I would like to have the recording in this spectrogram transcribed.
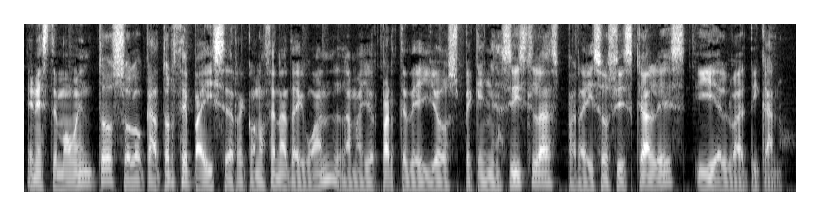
En este momento, solo 14 países reconocen a Taiwán, la mayor parte de ellos pequeñas islas, paraísos fiscales y el Vaticano.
